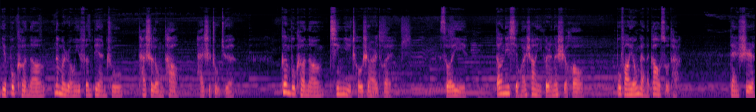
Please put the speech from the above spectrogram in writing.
也不可能那么容易分辨出他是龙套还是主角，更不可能轻易抽身而退。所以，当你喜欢上一个人的时候，不妨勇敢地告诉他。但是，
